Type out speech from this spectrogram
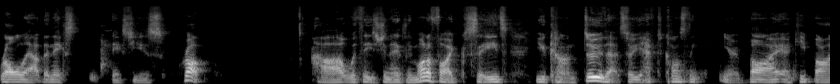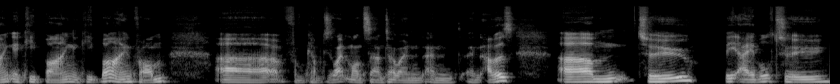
roll out the next next year's crop. Uh, with these genetically modified seeds you can't do that. So you have to constantly you know buy and keep buying and keep buying and keep buying from uh, from companies like monsanto and and and others um, to be able to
